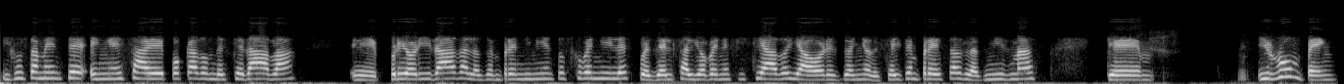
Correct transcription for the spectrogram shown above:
y justamente en esa época donde se daba eh, prioridad a los emprendimientos juveniles, pues él salió beneficiado y ahora es dueño de seis empresas, las mismas que irrumpen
